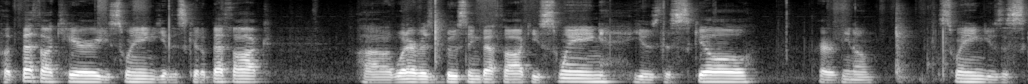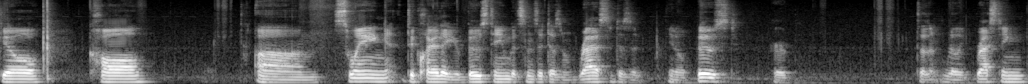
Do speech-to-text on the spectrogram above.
put Bethok here, you swing, give the skill to Bethok. Uh, whatever is boosting Bethok, you swing, use the skill, or, you know, swing, use the skill, call, um, swing, declare that you're boosting, but since it doesn't rest, it doesn't, you know, boost, or doesn't really resting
